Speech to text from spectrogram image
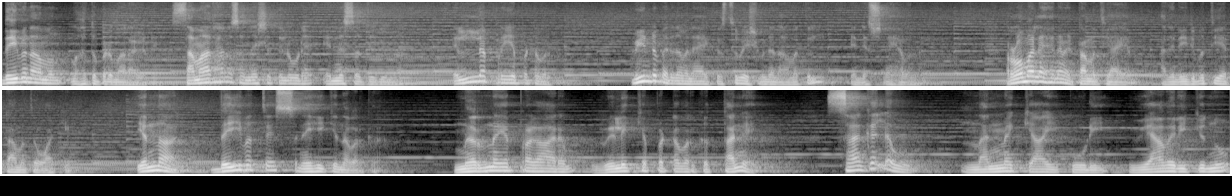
ദൈവനാമം മഹത്വപ്പെടുമാറാകട്ടെ. സമാധാന സന്ദേശത്തിലൂടെ എന്നെ ശ്രദ്ധിക്കുന്ന എല്ലാ പ്രിയപ്പെട്ടവർക്കും വീണ്ടും വരുന്നവനായ ക്രിസ്തുവേശുവിന്റെ നാമത്തിൽ എന്റെ സ്നേഹവന്ദനം. റോമലേഖനം എട്ടാം അധ്യായം അതിന്റെ ഇരുപത്തിയെട്ടാമത്തെ വാക്യം. എന്നാൽ ദൈവത്തെ സ്നേഹിക്കുന്നവർക്ക് നിർണയപ്രകാരം വിളിക്കപ്പെട്ടവർക്ക് തന്നെ സകലവും നന്മയ്ക്കായി കൂടി വ്യാപരിക്കുന്നു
